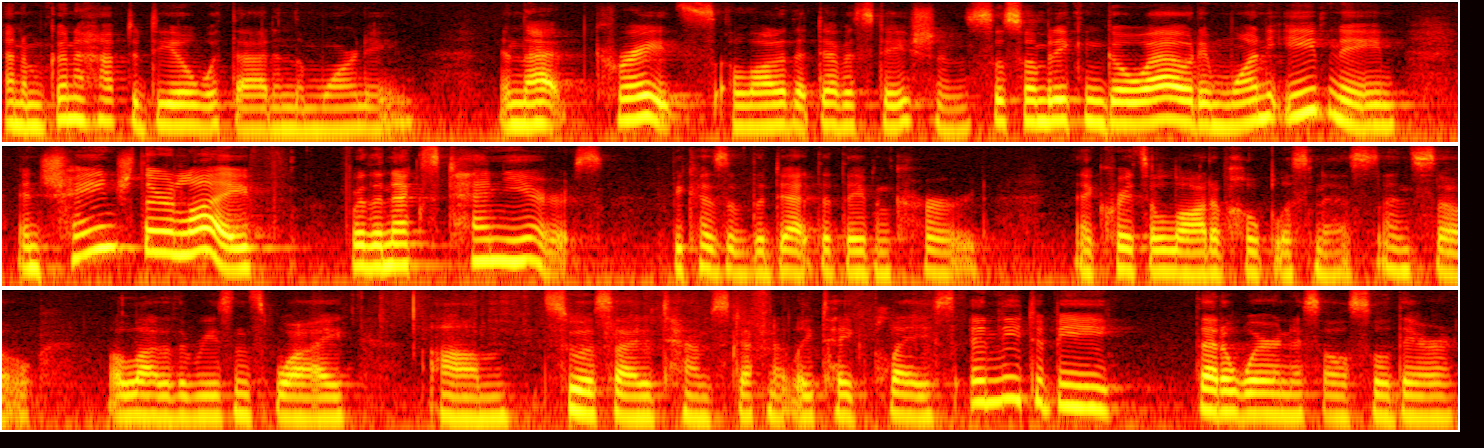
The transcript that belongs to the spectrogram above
and I'm going to have to deal with that in the morning. And that creates a lot of that devastation. So somebody can go out in one evening and change their life for the next 10 years because of the debt that they've incurred. And it creates a lot of hopelessness. And so a lot of the reasons why um, suicide attempts definitely take place and need to be that awareness also there.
